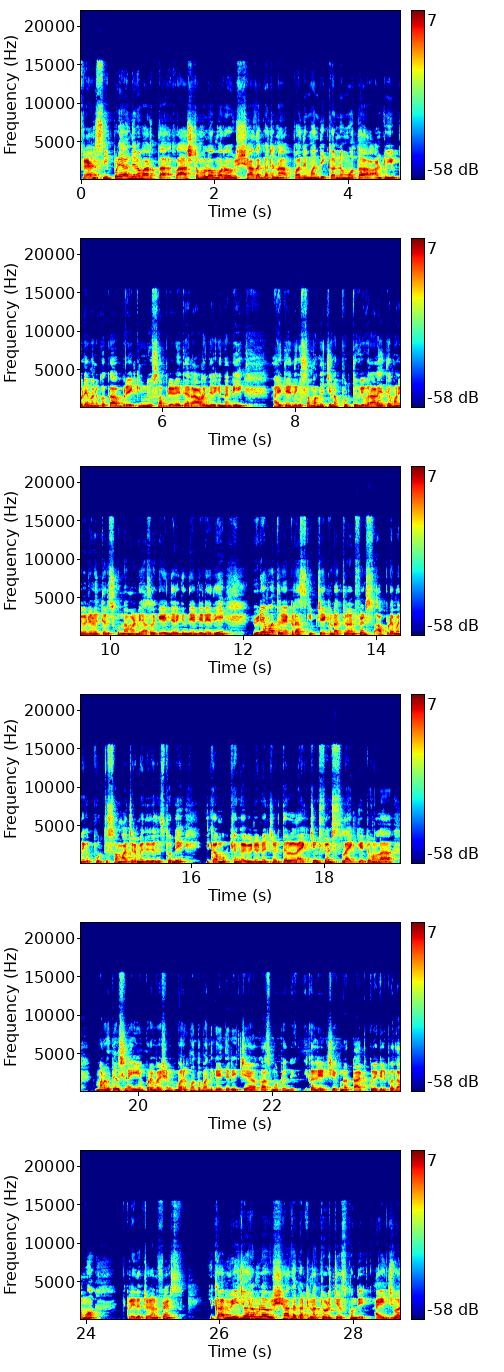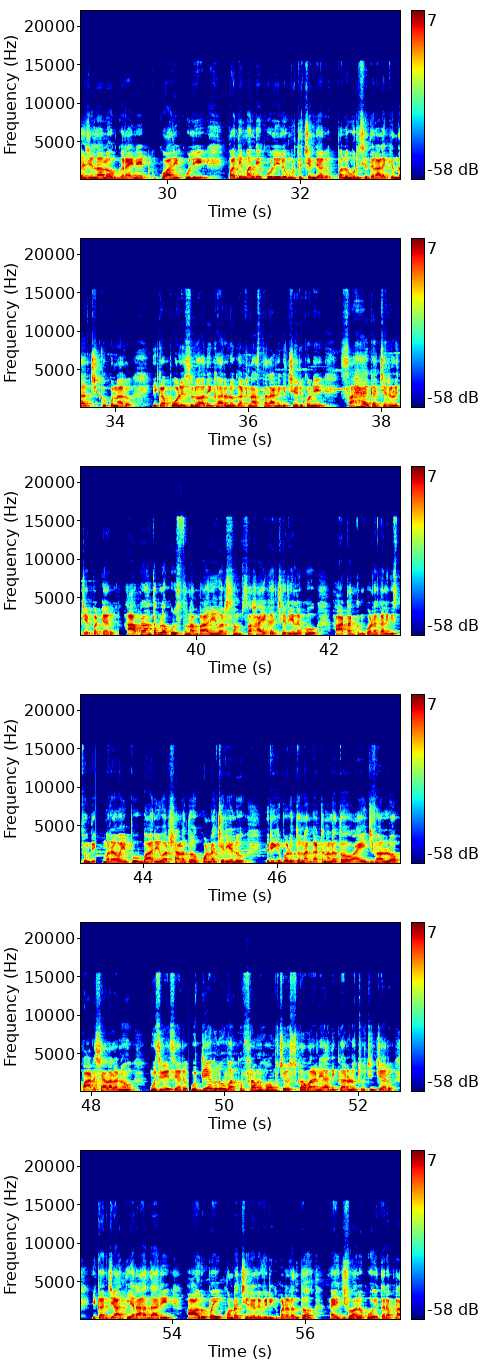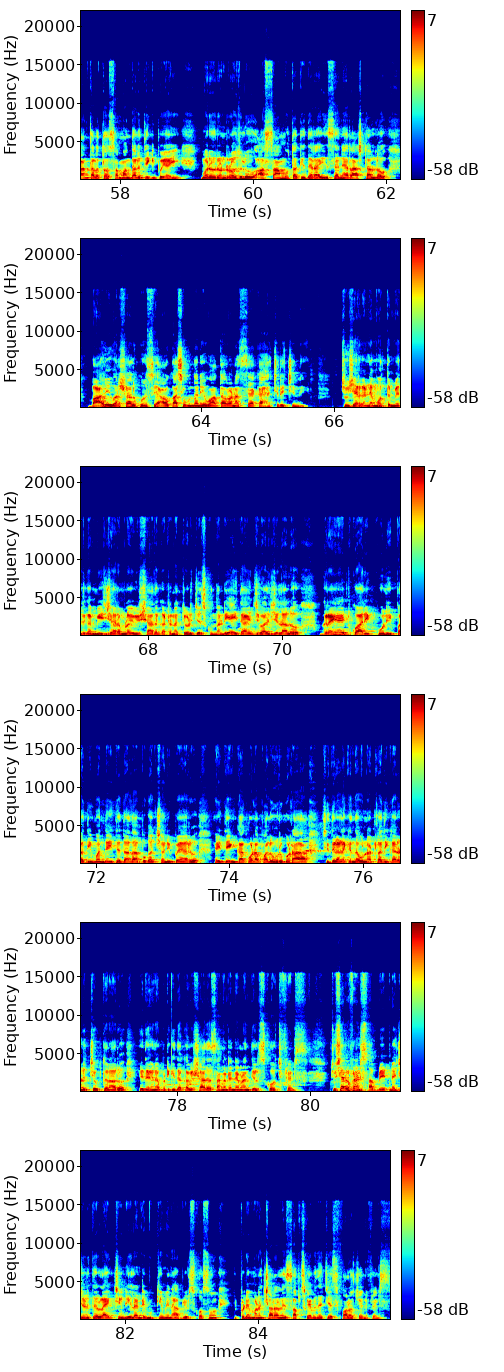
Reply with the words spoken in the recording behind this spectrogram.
Friends ఇప్పుడే అందిన వార్త రాష్ట్రంలో మరో విషాద ఘటన. పది మంది కన్నుమూత అంటూ ఇప్పుడే మనకు ఒక బ్రేకింగ్ న్యూస్ అప్డేట్ అయితే రావడం జరిగిందండి. అయితే ఇందుకు సంబంధించిన పూర్తి వివరాలు అయితే మన వీడియోలో తెలుసుకుందామండి. అసలు ఏం జరిగింది ఏంటి అనేది వీడియో మాత్రం ఎక్కడ స్కిప్ చేయకుండా చూడండి ఫ్రెండ్స్. అప్పుడే మనకి పూర్తి సమాచారం అయితే తెలుస్తుంది. ఇక ముఖ్యంగా వీడియో నచ్చినట్లయితే లైక్ చేయండి ఫ్రెండ్స్. లైక్ చేయడం వల్ల మనకు తెలిసిన ఇన్ఫర్మేషన్ మరికొంతమందికి అయితే రీచ్ అయ్యే అవకాశం ఉంటుంది. ఇక లేట్ చేయకుండా టాపిక్లోకి వెళ్ళిపోతాము ఇక్కడ ఏదో చూడండి ఫ్రెండ్స్. ఇక మిజోరంలో విషాద ఘటన చోటు చేసుకుంది. ఐజ్వాల్ జిల్లాలో గ్రైనైట్ క్వారీ కూలీ పది మంది కూలీలు మృతి చెందారు. పలువురు శిథిలాల కింద చిక్కుకున్నారు. ఇక పోలీసులు అధికారులు ఘటనా స్థలానికి చేరుకొని సహాయక చర్యలు చేపట్టారు. ఆ ప్రాంతంలో కురుస్తున్న భారీ వర్షం సహాయక చర్యలకు ఆటంకం కూడా కలిగిస్తుంది. మరోవైపు భారీ వర్షాలతో కొండ చర్యలు విరిగిపడుతున్న ఘటనలతో ఐజ్వాల్లో పాఠశాలలను మూసివేశారు. ఉద్యోగులు వర్క్ ఫ్రం హోమ్ చేసుకోవాలని అధికారులు సూచించారు. ఇక జాతీయ రహదారి ఆరుపై కొండ చర్యలు ఉండడంతో ఐజ్వాలకు ఇతర ప్రాంతాలతో సంబంధాలు తెగిపోయాయి. మరో రెండు రోజులు అస్సాము తదితర ఈశాన్య రాష్ట్రాల్లో భారీ వర్షాలు కురిసే అవకాశం ఉందని వాతావరణ శాఖ హెచ్చరించింది. చూశారు కంటే మొత్తం మీదుగా మీజారంలో ఈ విషాద ఘటన చోటు చేసుకుందండి. అయితే ఐజ్వాల్ జిల్లాలో గ్రైనైట్ క్వారీ కూలీ పది మంది అయితే దాదాపుగా చనిపోయారు. అయితే ఇంకా కూడా పలువురు కూడా శిథిరాల కింద ఉన్నట్లు అధికారులు చెబుతున్నారు ఏదైనప్పటికీ ఇదొక విషాద సంఘటన మనం తెలుసుకోవచ్చు ఫ్రెండ్స్. చూశారు ఫ్రెండ్స్ అప్డేట్ నచ్చితే లైక్ చేయండి. ఇలాంటి ముఖ్యమైన అప్డేట్స్ కోసం ఇప్పుడే మన ఛానల్ని సబ్స్క్రైబ్ అయితే చేసి ఫాలో చేయండి ఫ్రెండ్స్.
